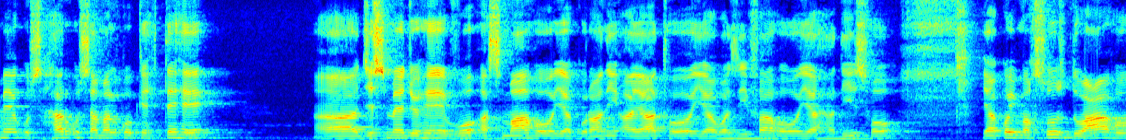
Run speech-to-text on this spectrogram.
में उस, हर उस अमल को कहते हैं जिसमें जो है वो असमा हो या कुरानी आयात हो या वजीफ़ा हो या हदीस हो या कोई मखसूस दुआ हो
